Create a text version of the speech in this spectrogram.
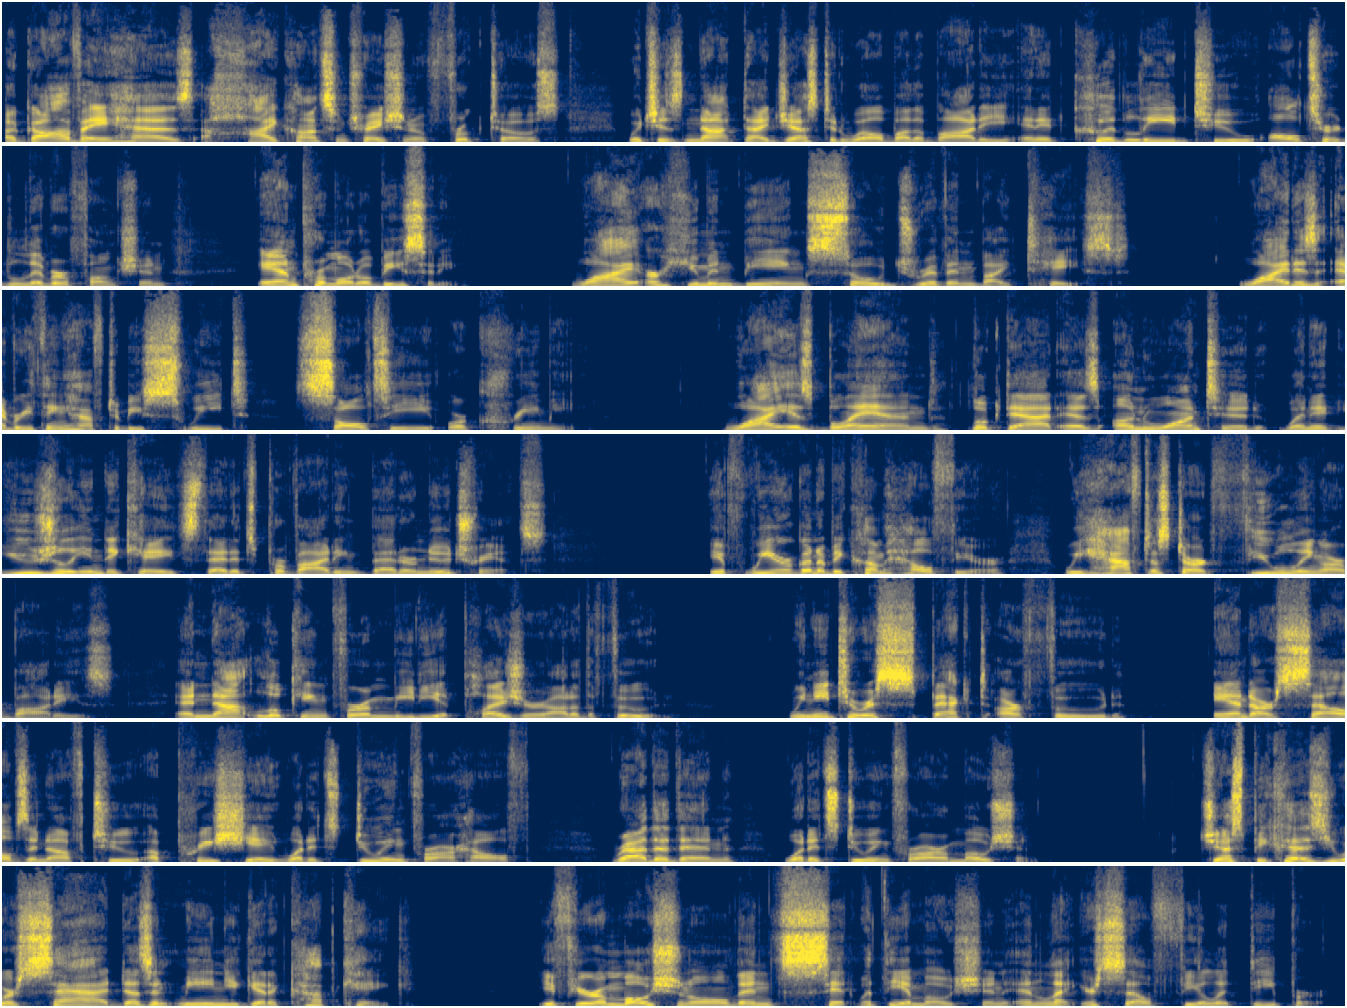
Agave has a high concentration of fructose, which is not digested well by the body, and it could lead to altered liver function and promote obesity. Why are human beings so driven by taste? Why does everything have to be sweet, salty, or creamy? Why is bland looked at as unwanted when it usually indicates that it's providing better nutrients? If we are going to become healthier, we have to start fueling our bodies and not looking for immediate pleasure out of the food. We need to respect our food and ourselves enough to appreciate what it's doing for our health rather than what it's doing for our emotion. Just because you are sad doesn't mean you get a cupcake. If you're emotional, then sit with the emotion and let yourself feel it deeper.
